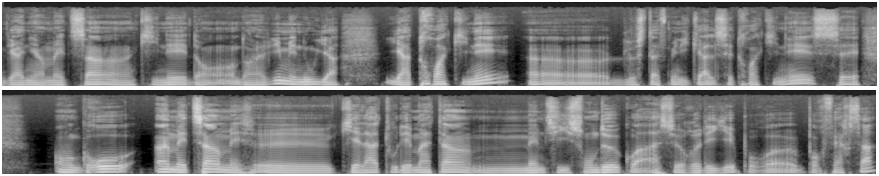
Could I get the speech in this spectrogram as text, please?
gagne un médecin, un kiné dans, dans la vie, mais nous, il y a, y a trois kinés. le staff médical, c'est trois kinés. C'est en gros un médecin mais euh, qui est là tous les matins même s'ils sont deux quoi à se relayer pour euh, pour faire ça.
